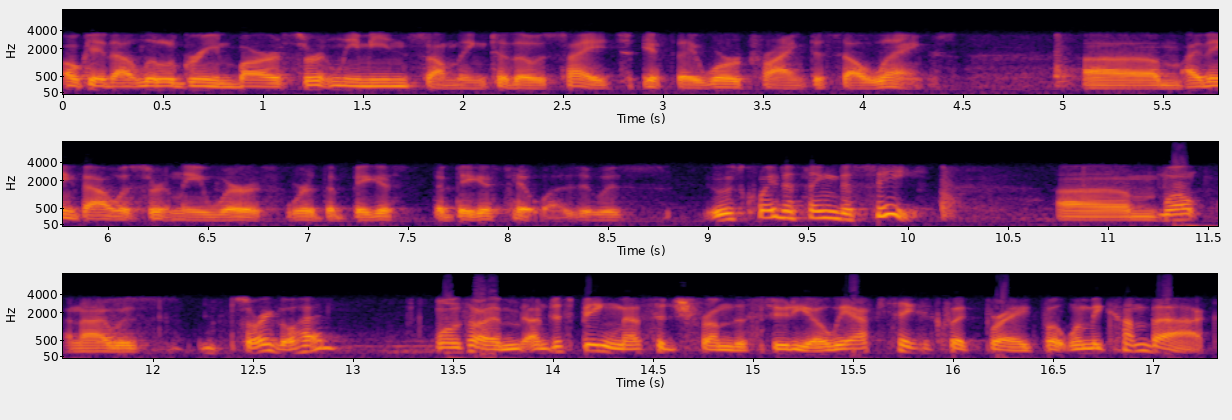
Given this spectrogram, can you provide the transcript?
Okay, that little green bar certainly means something to those sites if they were trying to sell links. Um, I think that was certainly where where the biggest the biggest hit was. It was it was quite a thing to see. Um, well, and I was sorry. Go ahead. Well, sorry. I'm, I'm just being messaged from the studio. We have to take a quick break, but when we come back,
